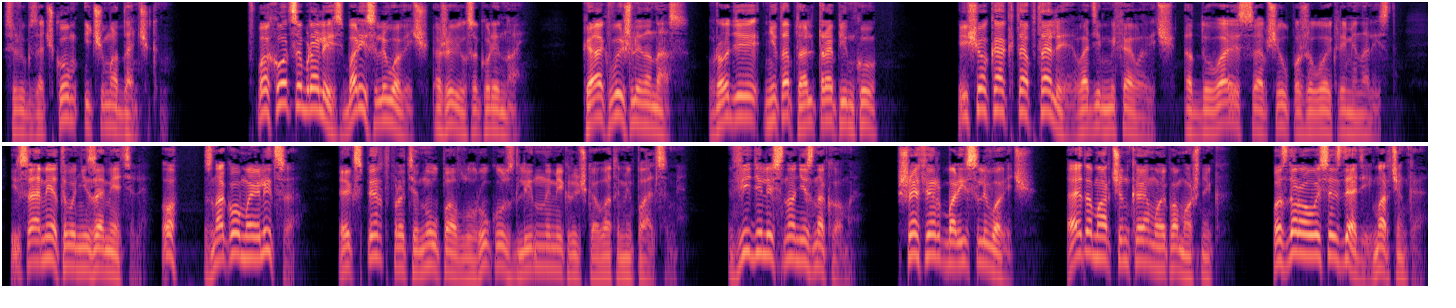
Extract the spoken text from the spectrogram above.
с рюкзачком и чемоданчиком. «В поход собрались, Борис Львович», — оживился Куриной. Как вышли на нас? Вроде не топтали тропинку. Еще как топтали, Вадим Михайлович, отдуваясь, сообщил пожилой криминалист. И сами этого не заметили. О, знакомые лица. Эксперт протянул Павлу руку с длинными крючковатыми пальцами. Виделись, но не знакомы. Шефер Борис Львович. А это Марченко, мой помощник. Поздоровайся с дядей, Марченко.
